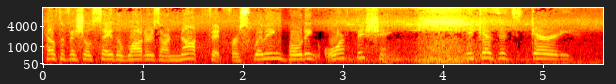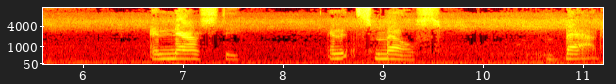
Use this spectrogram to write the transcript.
Health officials say the waters are not fit for swimming, boating, or fishing. Because it's dirty and nasty and it smells bad.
